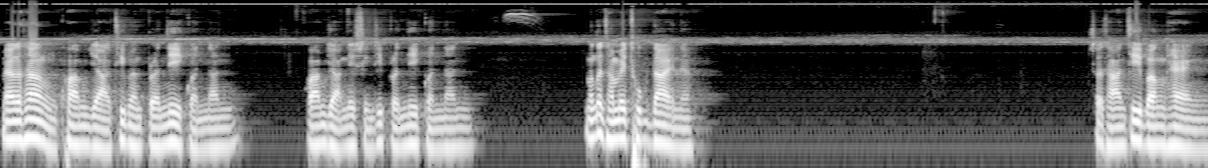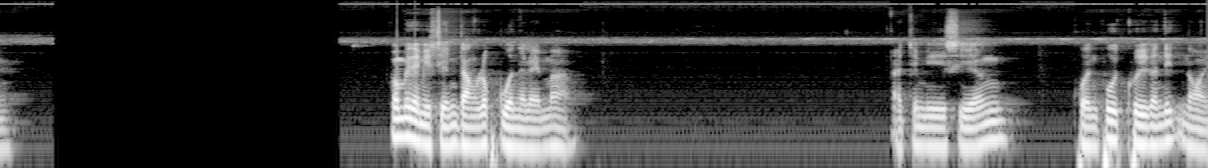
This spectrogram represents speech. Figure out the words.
แม้กระทั่งความอยากที่มันประณีตกว่านั้น ความอยากในสิ่งที่ประณีตกว่านั้น มันก็ทำให้ทุกข์ได้นะสถานที่บางแห่ง ก็ไม่ได้มีเสียงดังรบกวนอะไรมาก อาจจะมีเสียงคนพูดคุยกันนิดหน่อย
